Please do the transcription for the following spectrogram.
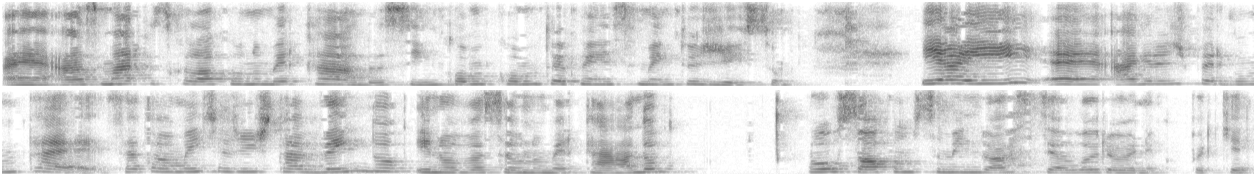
é, as marcas colocam no mercado, assim, como, como ter conhecimento disso. E aí, é, a grande pergunta é: se atualmente a gente está vendo inovação no mercado, ou só consumindo ácido hialurônico, porque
